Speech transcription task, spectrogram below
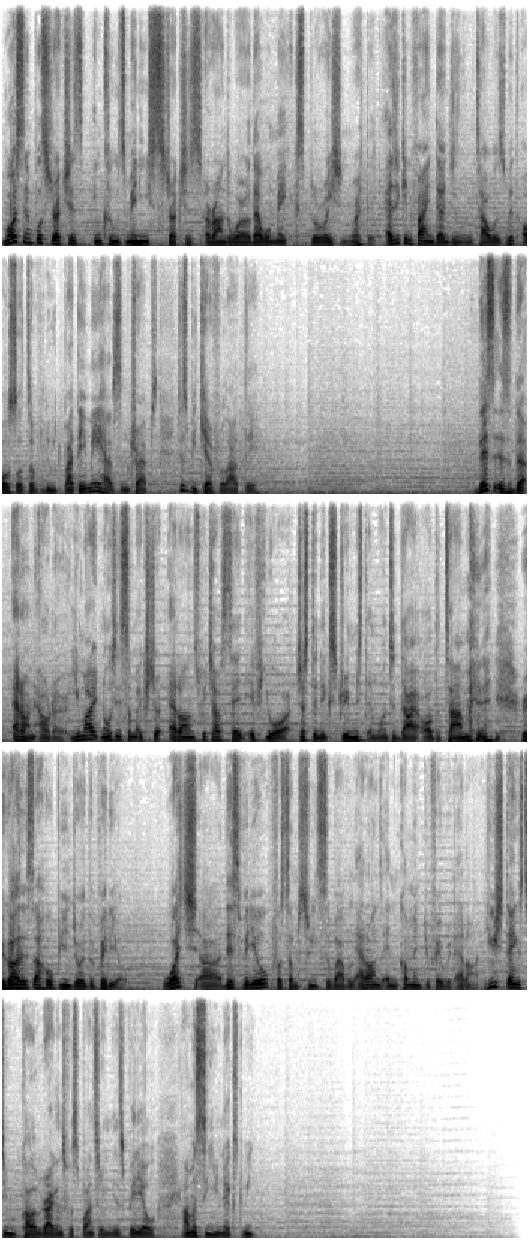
More simple structures includes many structures around the world that will make exploration worth it, as you can find dungeons and towers with all sorts of loot but they may have some traps, just be careful out there. This is the add-on order. You might notice some extra add-ons which I've said if you are just an extremist and want to die all the time. Regardless, I hope you enjoyed the video. Watch uh, this video for some sweet survival add-ons and comment your favorite add-on. Huge thanks to Call of Dragons for sponsoring this video. I'ma see you next week.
